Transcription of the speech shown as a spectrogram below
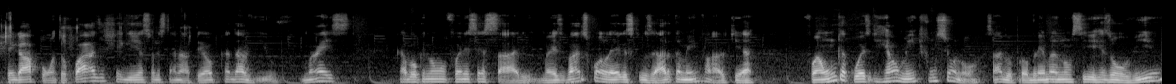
chegar a ponto. Eu quase cheguei a solicitar a Anatel por causa da Vivo. Mas acabou que não foi necessário. Mas vários colegas que usaram também falaram que a, foi a única coisa que realmente funcionou, sabe? O problema não se resolvia,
